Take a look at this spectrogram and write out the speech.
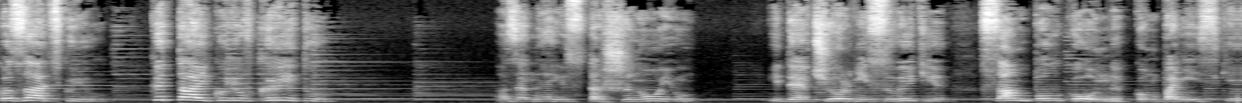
козацькою, китайкою вкриту, а за нею старшиною іде в чорній свиті сам полковник компанійський,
